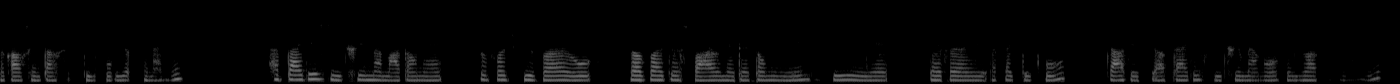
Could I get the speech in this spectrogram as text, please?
တကောက်ဆင် toxicity ပိုပြီးတော့ ဖြစ်နိုင်တယ် hepatitis c treatment မှာသုံးတဲ့ sofosbuvir တို့ vildaxar တို့နဲ့ တွဲသုံးမိရင် ဒီဆေးတွေရဲ့ level တွေ effect တွေကို ကျစေပြီးတော့ hepatitis c treatment ကို failure ဖြစ်စေနိုင်တယ်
